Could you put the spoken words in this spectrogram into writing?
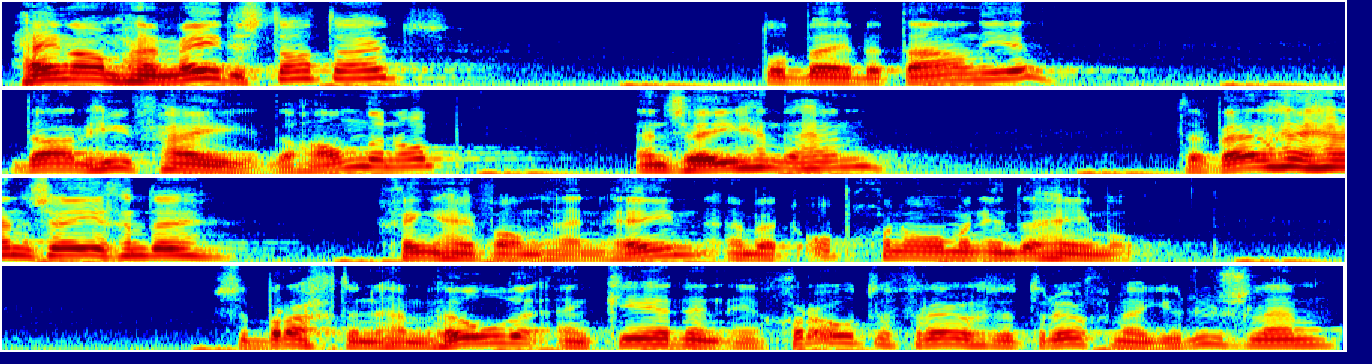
Hij nam hem mee de stad uit, tot bij Betanië. Daar hief hij de handen op en zegende hen. Terwijl hij hen zegende, ging hij van hen heen en werd opgenomen in de hemel. Ze brachten hem hulde en keerden in grote vreugde terug naar Jeruzalem,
